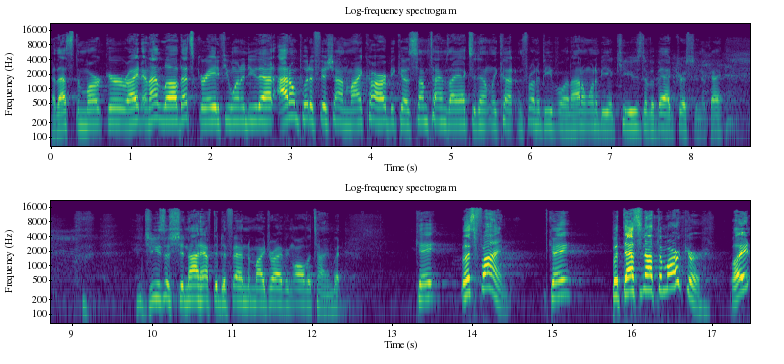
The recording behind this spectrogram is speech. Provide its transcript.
Uh, that's the marker, right? And I love, that's great if you want to do that. I don't put a fish on my car because sometimes I accidentally cut in front of people and I don't want to be accused of a bad Christian, okay? Jesus should not have to defend my driving all the time, but, okay, that's fine, okay? But that's not the marker, right?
